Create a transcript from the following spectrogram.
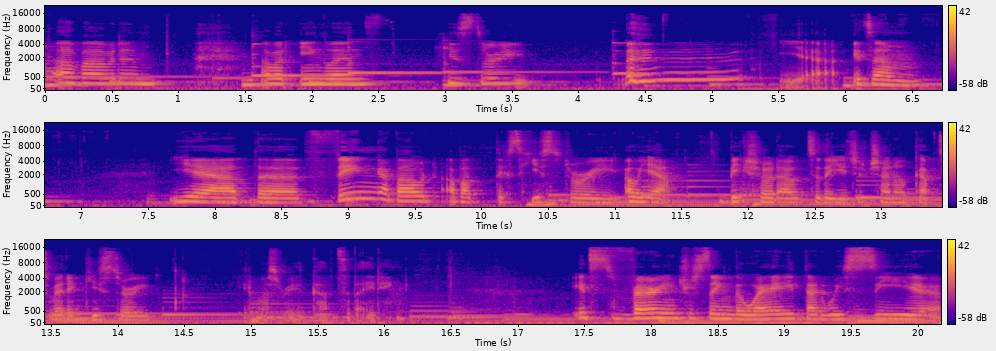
about um about england's history. Yeah it's um yeah the thing about about this history oh yeah big shout out to the youtube channel captivating history. It was really captivating. It's very interesting the way that we see uh,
